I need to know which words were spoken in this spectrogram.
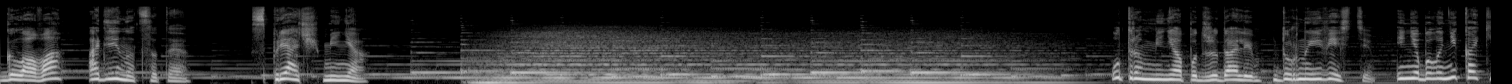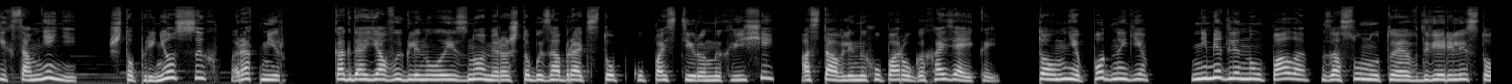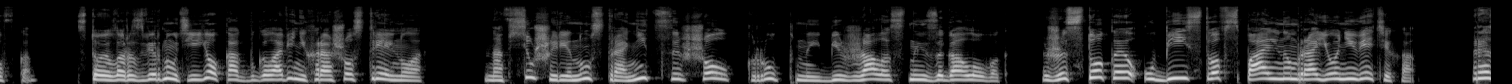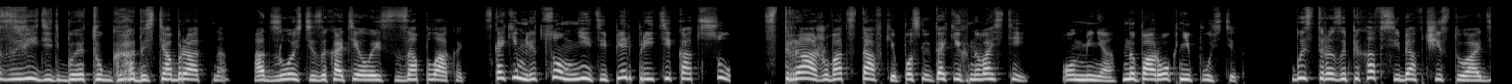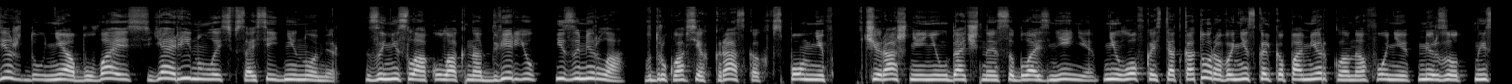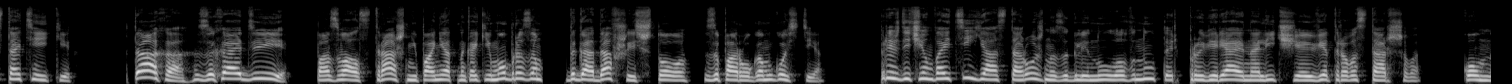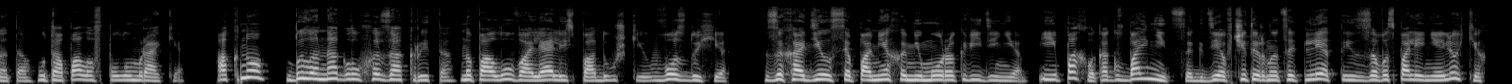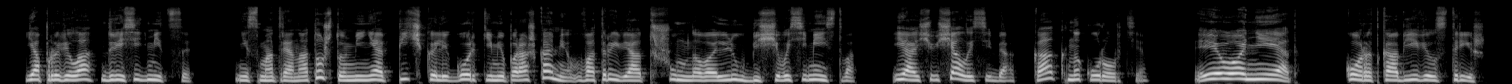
Глава одиннадцатая. Спрячь меня. Утром меня поджидали дурные вести, и не было никаких сомнений, что принес их Ратмир. Когда я выглянула из номера, чтобы забрать стопку постиранных вещей, оставленных у порога хозяйкой, то мне под ноги немедленно упала засунутая в дверь листовка. Стоило развернуть ее, как в голове нехорошо стрельнуло. На всю ширину страницы шел крупный безжалостный заголовок. «Жестокое убийство в спальном районе Ветиха». Развидеть бы эту гадость обратно. От злости захотелось заплакать. С каким лицом мне теперь прийти к отцу, стражу в отставке после таких новостей? Он меня на порог не пустит. Быстро запихав себя в чистую одежду, не обуваясь, я ринулась в соседний номер. Занесла кулак над дверью и замерла, вдруг во всех красках вспомнив вчерашнее неудачное соблазнение, неловкость от которого несколько померкла на фоне мерзотной статейки. «Птаха, заходи!» — позвал страж, непонятно каким образом, догадавшись, что за порогом гостья. Прежде чем войти, я осторожно заглянула внутрь, проверяя наличие Ветрова-старшего. Комната утопала в полумраке. Окно было наглухо закрыто, на полу валялись подушки, в воздухе заходился помехами морок видения и пахло, как в больнице, где в 14 лет из-за воспаления легких я провела две седмицы. Несмотря на то, что меня пичкали горькими порошками в отрыве от шумного любящего семейства, я ощущала себя, как на курорте. «Его нет!» — коротко объявил Стриж.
